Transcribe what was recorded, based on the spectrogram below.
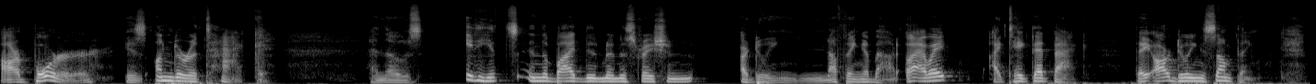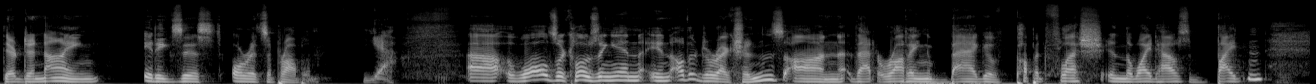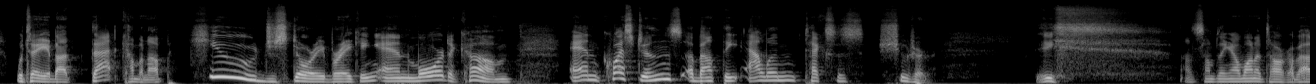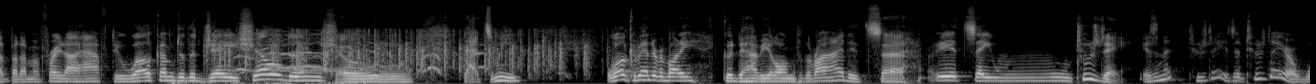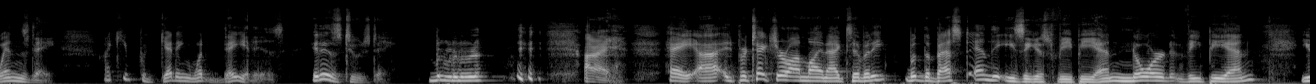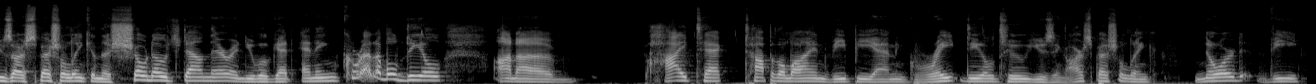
Our border is under attack, and those idiots in the Biden administration are doing nothing about it. Wait, wait, I take that back. They are doing something. They're denying it exists or it's a problem. Yeah. Uh, walls are closing in in other directions on that rotting bag of puppet flesh in the White House, Biden. We'll tell you about that coming up. Huge story breaking and more to come. And questions about the Allen, Texas shooter. Eesh. Not something I want to talk about, but I'm afraid I have to. Welcome to the Jay Sheldon Show. That's me. Welcome in, everybody. Good to have you along for the ride. It's uh, it's a Tuesday, isn't it? Tuesday? Is it Tuesday or Wednesday? I keep forgetting what day it is. It is Tuesday. All right. Hey, uh, protect your online activity with the best and the easiest VPN, NordVPN. Use our special link in the show notes down there, and you will get an incredible deal on a high tech, top of the line VPN. Great deal, too, using our special link, NordVPN.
